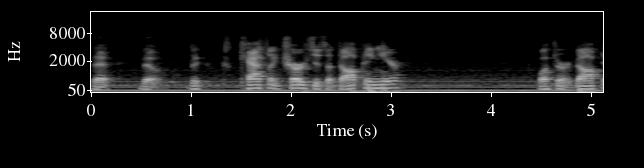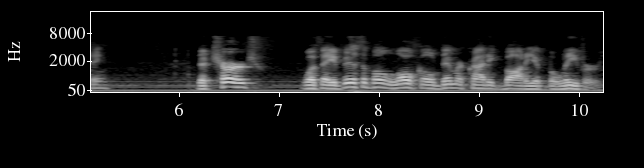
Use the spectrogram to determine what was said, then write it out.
the, the, the Catholic Church is adopting here? What they're adopting? The church was a visible local democratic body of believers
